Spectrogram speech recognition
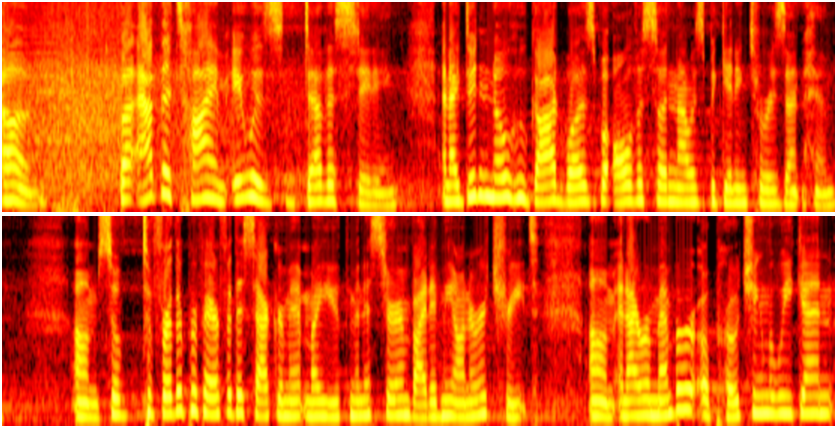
Um, but at the time, it was devastating. And I didn't know who God was, but all of a sudden I was beginning to resent him. Um, so, to further prepare for the sacrament, my youth minister invited me on a retreat. Um, and I remember approaching the weekend,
